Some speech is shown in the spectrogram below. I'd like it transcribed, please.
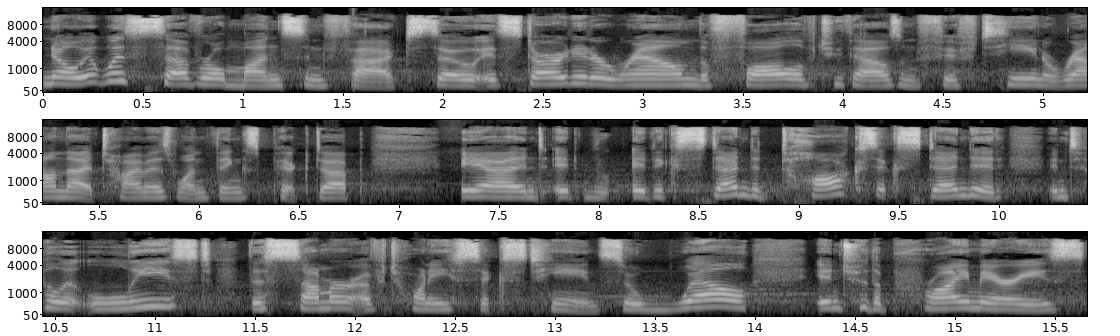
No, it was several months, in fact. So it started around the fall of 2015. Around that time is when things picked up. And it, it extended, talks extended until at least the summer of 2016. So well into the primaries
